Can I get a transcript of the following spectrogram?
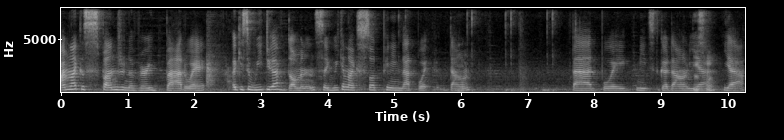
I'm like a sponge in a very bad way. Okay, so we do have dominance, so we can like start pinning that boy down. Bad boy needs to go down. This yeah, one? yeah.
